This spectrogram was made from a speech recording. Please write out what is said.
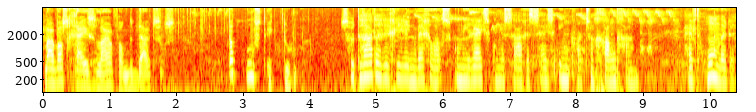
maar was gijzelaar van de Duitsers. Dat moest ik doen. Zodra de regering weg was, kon die rijkscommissaris Sijs Inkwart zijn gang gaan. Hij heeft honderden,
